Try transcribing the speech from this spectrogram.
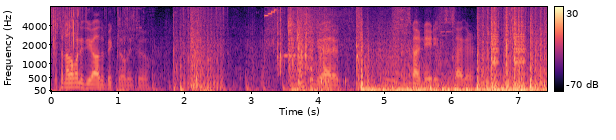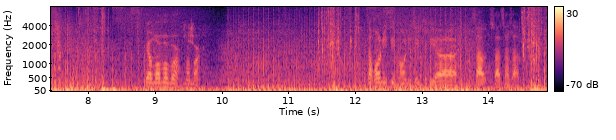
There's another one in the other big building too. In the attic. This guy naded inside there. Yo, more, more, more, more, more. It's a whole new team, whole new team to the uh south, south, south, south.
